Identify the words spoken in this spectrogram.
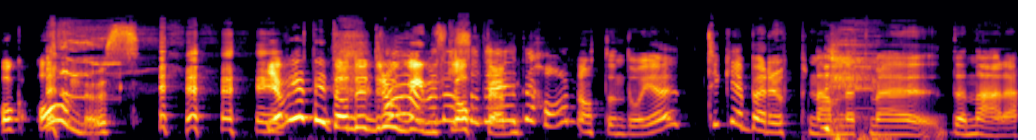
och Anus. Jag vet inte om du drog Men alltså det, det har något ändå. Jag tycker jag bär upp namnet med den nära.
